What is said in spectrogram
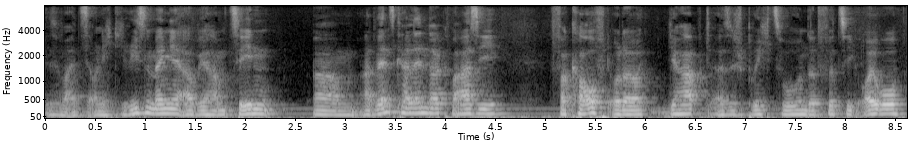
es war jetzt auch nicht die Riesenmenge, aber wir haben zehn ähm, Adventskalender quasi verkauft oder gehabt, also sprich 240 Euro,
